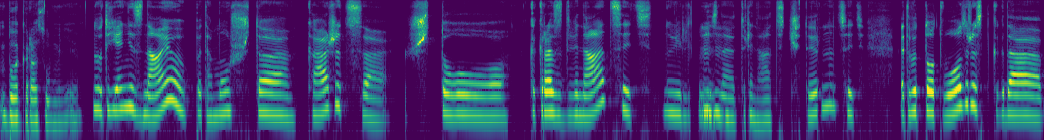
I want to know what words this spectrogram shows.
благоразумнее. Ну вот я не знаю, потому что кажется, что как раз 12, ну или, не mm-hmm. знаю, 13-14, это вот тот возраст, когда,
